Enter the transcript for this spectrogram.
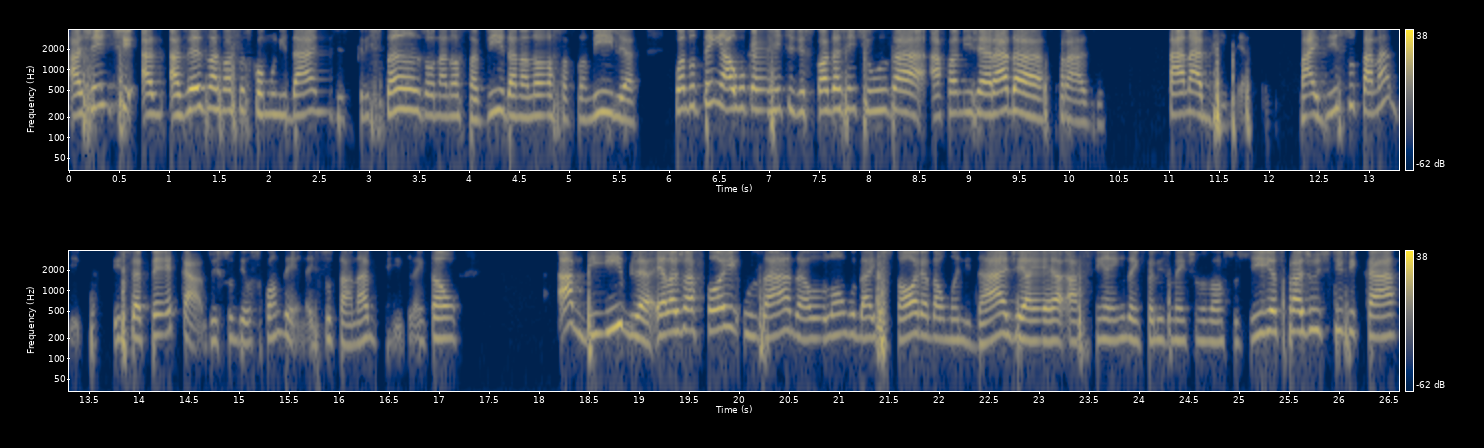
A gente, às, às, vezes, nas nossas comunidades cristãs ou na nossa vida, na nossa família, quando tem algo que a gente discorda, a gente usa a famigerada frase: está na Bíblia. Mas isso está na Bíblia. Isso é pecado. Isso Deus condena. Isso está na Bíblia. Então, a Bíblia ela já foi usada ao longo da história da humanidade, é assim ainda, infelizmente, nos nossos dias, para justificar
